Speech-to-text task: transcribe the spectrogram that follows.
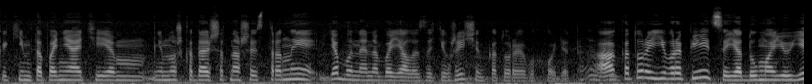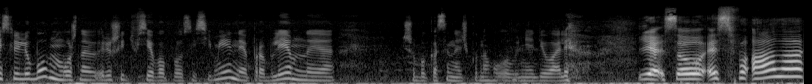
каким-то понятиям немножко дальше от нашей страны, я бы, наверное, боялась за тех женщин, которые выходят. А которые европейцы, я думаю, если любовно, можно решить все вопросы семейные, проблемные, чтобы косыночку на голову не одевали. Yeah, so as for Alla,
